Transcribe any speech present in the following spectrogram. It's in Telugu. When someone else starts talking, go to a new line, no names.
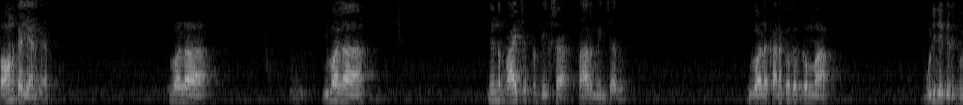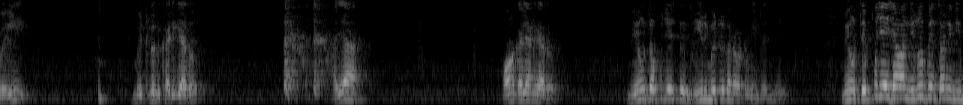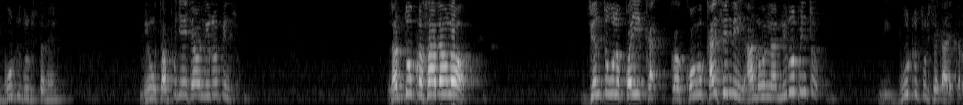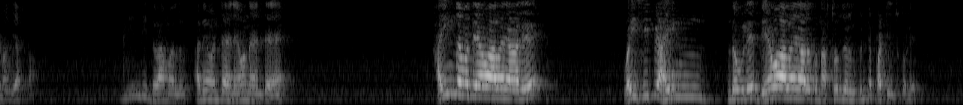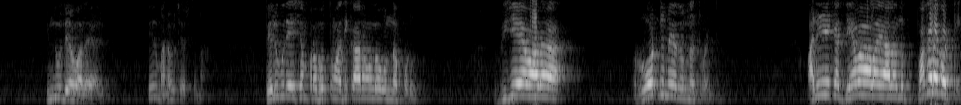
పవన్ కళ్యాణ్ గారు. ఇవాళ ఇవాళ నిన్న ప్రాయచిత్త దీక్ష ప్రారంభించారు. ఇవాళ కనకదుర్గమ్మ గుడి దగ్గరికి వెళ్ళి మెట్లను కడిగారు. అయ్యా పవన్ కళ్యాణ్ గారు మేము తప్పు చేస్తే మీరు మెట్లు కడవటం ఏంటండి? మేము తప్పు చేసామని నిరూపించండి నీ బూట్లు తుడుస్తా మేము తప్పు చేసామని నిరూపించు. లడ్డూ ప్రసాదంలో జంతువులు కొయ్యి క- కొ- కొవ్వు కలిసింది ఆ నూనె నిరూపించు. నీ బూట్లు తుడిచే కార్యక్రమం చేస్తాం. ఏంది డ్రామాలు? అదేమంటే ఆయన ఏమన్నాయంటే హైందవ దేవాలయాలే వైసీపీ హైందవులే దేవాలయాలకు నష్టం జరుగుతుంటే పట్టించుకోలేదు. హిందూ దేవాలయాలు. నేను మనవి చేస్తున్నా. తెలుగుదేశం ప్రభుత్వం అధికారంలో ఉన్నప్పుడు విజయవాడ రోడ్డు మీద ఉన్నటువంటి అనేక దేవాలయాలను పగలగొట్టి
